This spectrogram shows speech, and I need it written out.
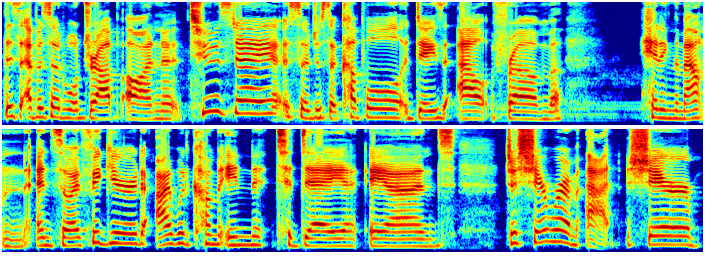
This episode will drop on Tuesday, so just a couple days out from hitting the mountain. And so I figured I would come in today and just share where I'm at, share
